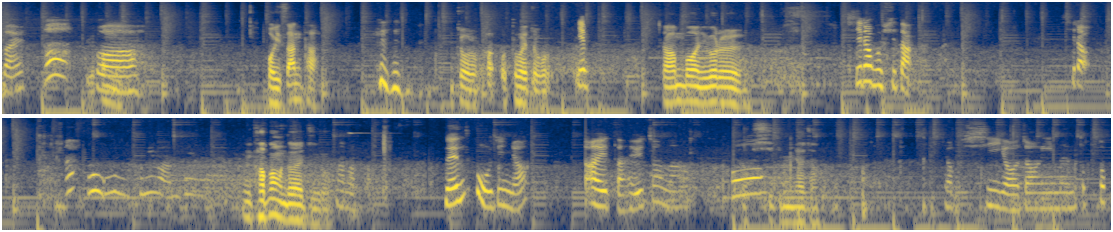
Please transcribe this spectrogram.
말? 헉! 와. 거의 산타. 이쪽으로, 가- 오토바이 쪽으로. 옙. 자, 한번 이거를 실어봅시다. 실어. 헉, 오, 오, 손이면 안 돼. 이 가방을 넣어야지, 이거. 아, 맞다. 내 핸드폰 어딨냐? 아, 있다. 여기 있잖아. 어, 역시 김여정. 역시 여정이는 똑똑해.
